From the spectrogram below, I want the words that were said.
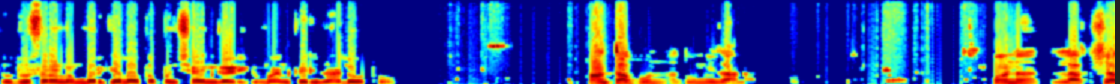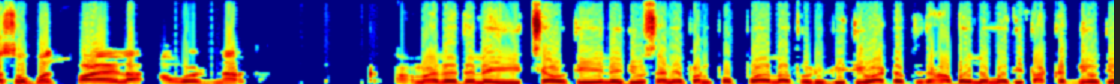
तो दुसरा नंबर केला होता पण शाईन गाडी मानकरी झालो होतो. आता पुन्हा तुम्ही जाणार. पण लक्षासोबत पळायला आवडणार का? आम्हाला तर लई इच्छा होती लई दिवसाने पण पप्पाला थोडी भीती वाटत होती. हा बैलामध्ये ताकद नाही होती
